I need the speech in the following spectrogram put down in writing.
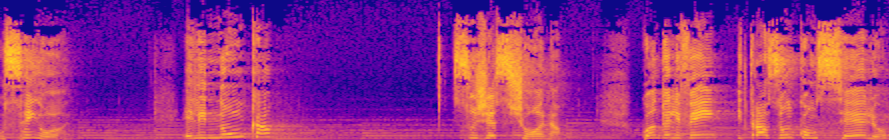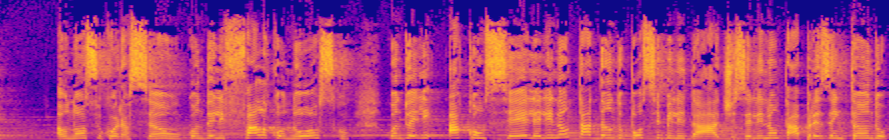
o Senhor, ele nunca sugestiona. Quando ele vem e traz um conselho, ao nosso coração, quando Ele fala conosco, quando Ele aconselha, Ele não está dando possibilidades, Ele não está apresentando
